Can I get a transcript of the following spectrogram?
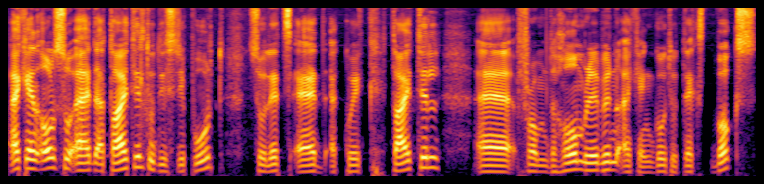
I can also add a title to this report so let's add a quick title. Uh, from the home ribbon I can go to text box.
